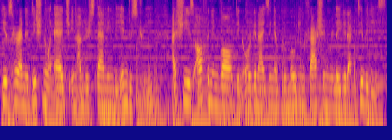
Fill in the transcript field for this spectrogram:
gives her an additional edge in understanding the industry, as she is often involved in organizing and promoting fashion-related activities.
